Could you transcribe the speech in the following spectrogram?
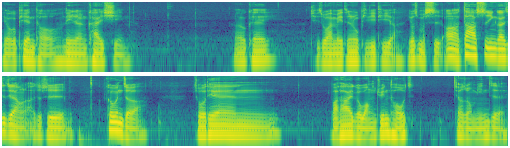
有个片头令人开心。OK，其实我还没登入 PTT 啊，有什么事啊？大事应该是这样啦，就是柯文哲啊，昨天把他一个网军头子叫什么名字嘞？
